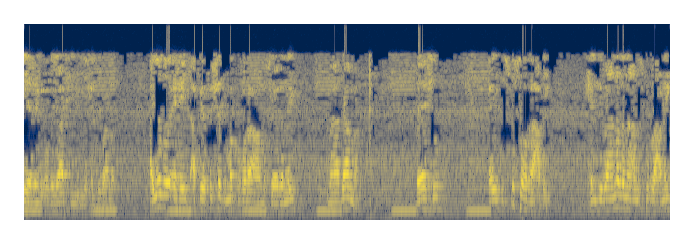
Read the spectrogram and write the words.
yeelay odayaashii iyo xildhibaanada. Ayadoo ahayd afeefashadii marka hore aanu sheeganay maadaama beeshu ay isku soo raacday xildhibaanadana aan isku raacnay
